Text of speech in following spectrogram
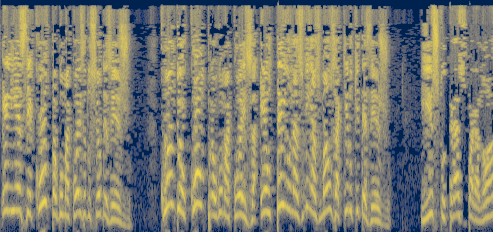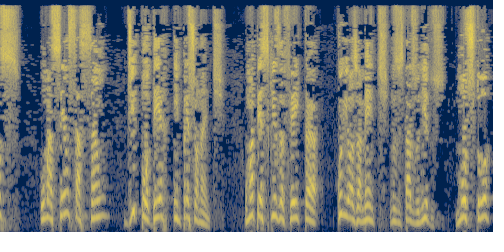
Ele executa alguma coisa do seu desejo. Quando eu compro alguma coisa, eu tenho nas minhas mãos aquilo que desejo. E isto traz para nós uma sensação de poder impressionante. Uma pesquisa feita, curiosamente, nos Estados Unidos, mostrou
